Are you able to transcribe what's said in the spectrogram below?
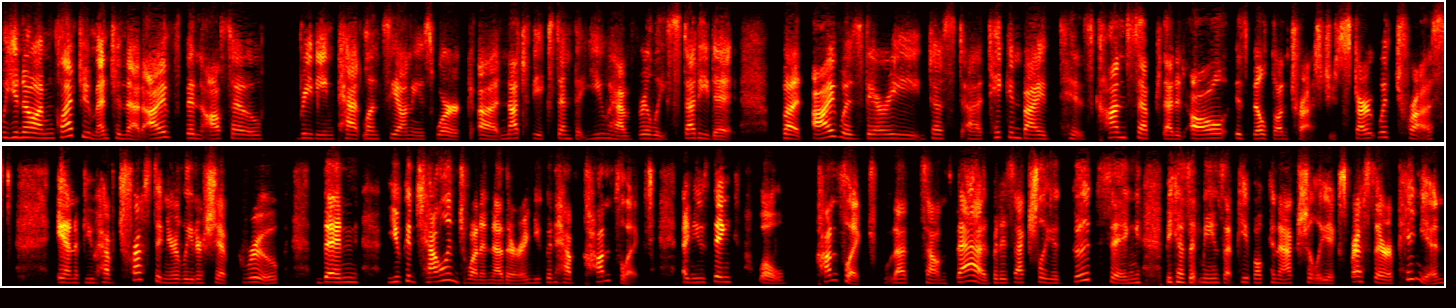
Well, you know, I'm glad you mentioned that. I've been also reading Pat Lencioni's work, uh, not to the extent that you have really studied it, but I was very just uh, taken by his concept that it all is built on trust. You start with trust, and if you have trust in your leadership group, then you can challenge one another and you can have conflict. And you think, well, conflict that sounds bad but it's actually a good thing because it means that people can actually express their opinion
